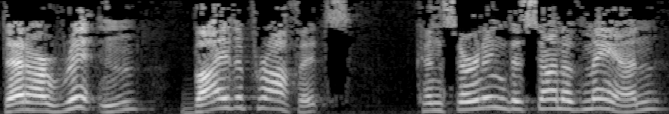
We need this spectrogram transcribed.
that are written by the prophets concerning the Son of Man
